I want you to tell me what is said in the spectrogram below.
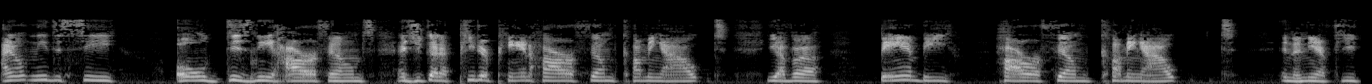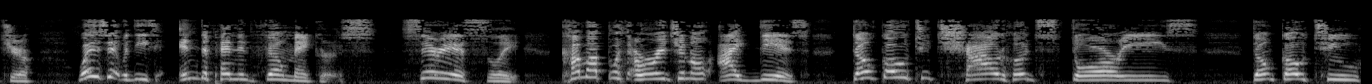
I don't need to see old Disney horror films as you got a Peter Pan horror film coming out. You have a Bambi horror film coming out in the near future. What is it with these independent filmmakers? Seriously, come up with original ideas. Don't go to childhood stories. Don't go to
